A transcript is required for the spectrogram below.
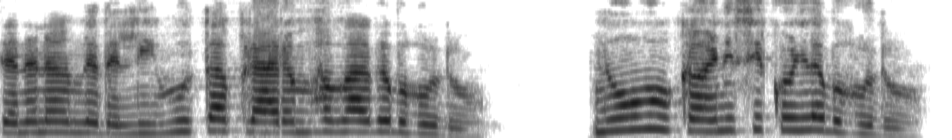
ಜನನಾಂಗದಲ್ಲಿ ಊತ ಪ್ರಾರಂಭವಾಗಬಹುದು. ನೋವು ಕಾಣಿಸಿಕೊಳ್ಳಬಹುದು.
